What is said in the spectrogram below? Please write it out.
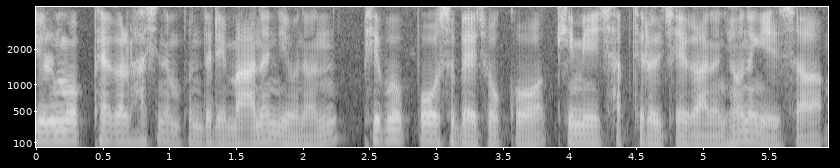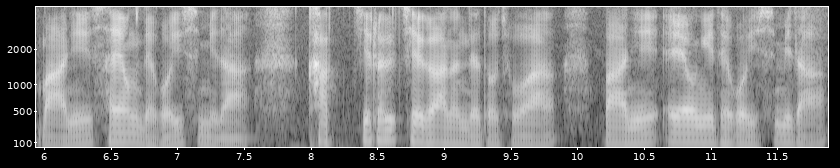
율무팩을 하시는 분들이 많은 이유는 피부 보습에 좋고 기미 잡티를 제거하는 효능이 있어 많이 사용되고 있습니다. 각질을 제거하는 데도 좋아 많이 애용이 되고 있습니다.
